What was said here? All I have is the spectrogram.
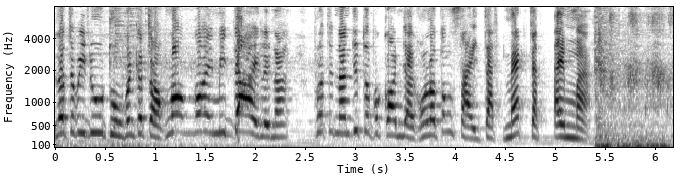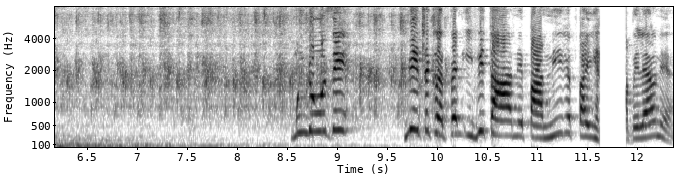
เราจะไปดูถูกมันกระจอกงอกง่อยไม่ได้เลยนะ เพราะฉะนั้นยุทธปกรณ์ใหญ่ของเราต้องใส่จัดแม็กจัดเต็มอะ มึงดูสิ นี่ถ้าเกิดเป็นอีพิธาในป่านนี้ก็ไปหาไปแล้วเนี่ย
